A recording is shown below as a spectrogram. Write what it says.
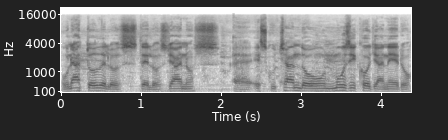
un ato de los, de los llanos, eh, escuchando un músico llanero.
